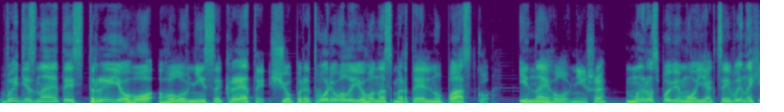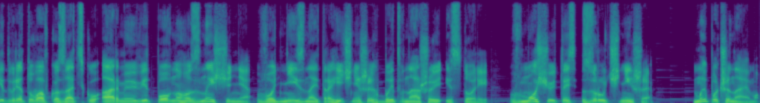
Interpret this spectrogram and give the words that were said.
Ви дізнаєтесь три його головні секрети, що перетворювали його на смертельну пастку. І найголовніше, ми розповімо, як цей винахід врятував козацьку армію від повного знищення в одній з найтрагічніших битв нашої історії. Вмощуйтесь зручніше. Ми починаємо.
